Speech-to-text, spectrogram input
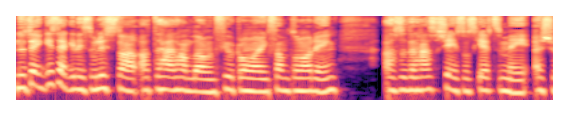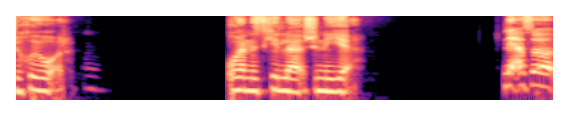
Nu tänker säkert ni som lyssnar att det här handlar om en 14-åring, 15-åring. Alltså den här tjejen som skrev till mig är 27 år. Och hennes kille är 29. Nej, alltså,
